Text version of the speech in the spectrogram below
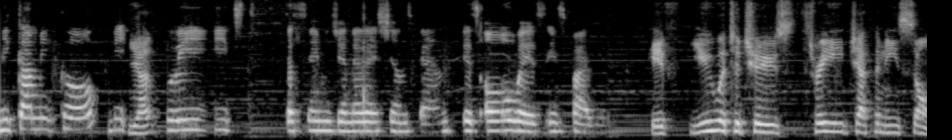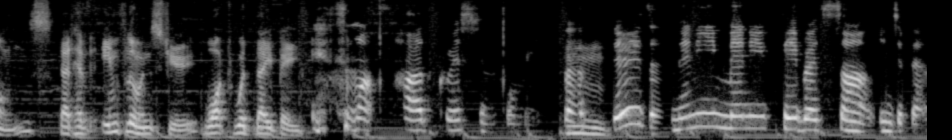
Mikamiko, Be- Yeah. reached the same generations band. It's always inspired me. If you were to choose three Japanese songs that have influenced you, what would they be? It's a hard question for me. But Mm. there is many, many favorite songs in Japan.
